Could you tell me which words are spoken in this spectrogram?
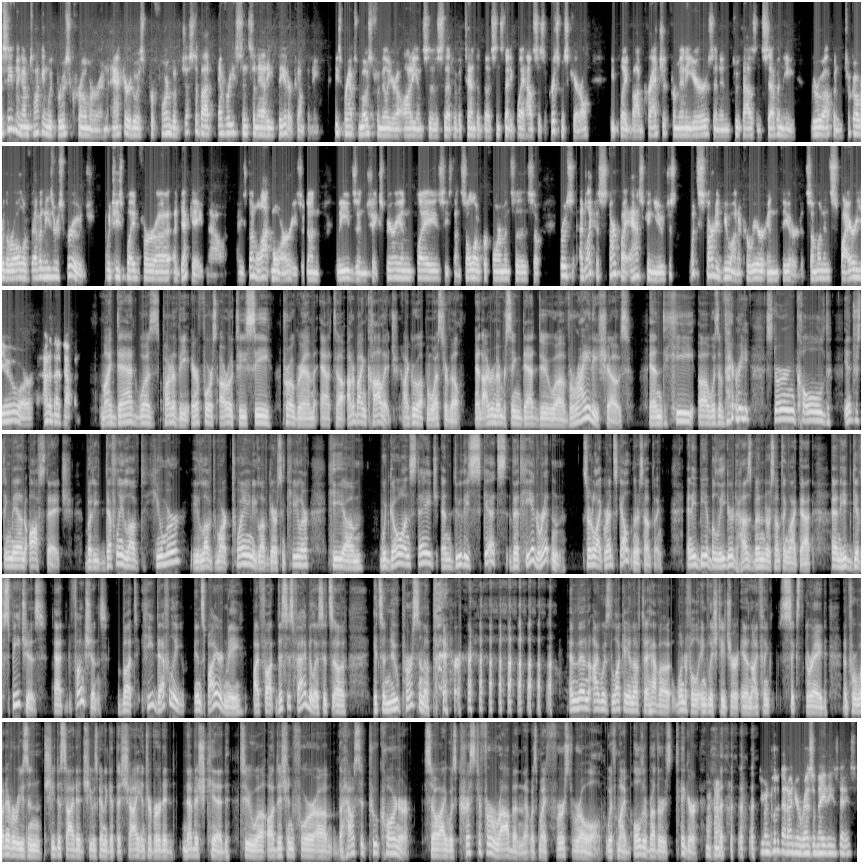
This evening, I'm talking with Bruce Cromer, an actor who has performed with just about every Cincinnati theater company. He's perhaps most familiar to audiences that have attended the Cincinnati Playhouse as a Christmas Carol. He played Bob Cratchit for many years, and in 2007, he grew up and took over the role of Ebenezer Scrooge, which he's played for uh, a decade now. He's done a lot more. He's done leads in Shakespearean plays, he's done solo performances. So Bruce, I'd like to start by asking you just what started you on a career in theater? Did someone inspire you, or how did that happen? My dad was part of the Air Force ROTC program at uh, Otterbein College. I grew up in Westerville, and I remember seeing dad do uh, variety shows. And he uh, was a very stern, cold, interesting man offstage, but he definitely loved humor he loved Mark Twain. He loved Garrison Keillor. He um, would go on stage and do these skits that he had written, sort of like Red Skelton or something. And he'd be a beleaguered husband or something like that. And he'd give speeches at functions. But he definitely inspired me. I thought, this is fabulous. It's a, it's a new person up there. And then I was lucky enough to have a wonderful English teacher in, I think, sixth grade. And for whatever reason, she decided she was going to get this shy, introverted, nebbish kid to uh, audition for um, the house at Pooh Corner. So I was Christopher Robin. That was my first role with my older brother as Tigger. Uh-huh. You include that on your resume these days?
